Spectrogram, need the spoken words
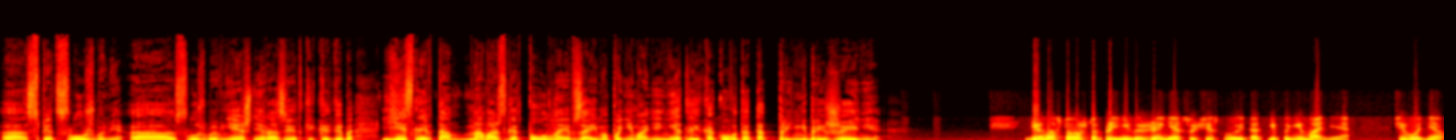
э, спецслужбами, э, службы внешней разведки, КГБ, есть ли там на ваш взгляд, полное взаимопонимание? Нет ли какого-то так пренебрежения? Дело в том, что пренебрежение существует от непонимания. Сегодня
